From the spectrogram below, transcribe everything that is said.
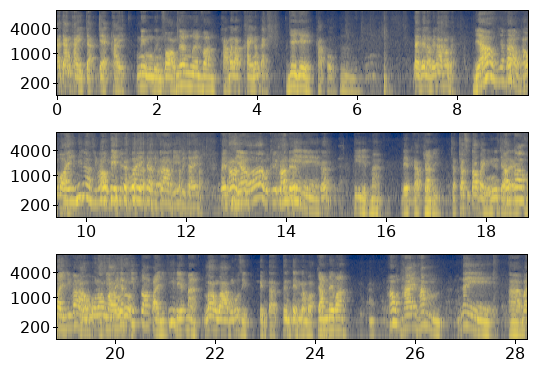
อาจารย์ไข่จะแจกไข่หนึ่งหมื่นฟอง หนึ่งหมื่นฟองถามมารับไข่น้ำกัน เย่เย่ครับผมอืมได้ไปแล้วเวลาเท่าไหร่เดี๋ยวอย่าเฝ้าเอาบอกไปมิน่าสิเฝ้าเอาดิ โอ้ยเจ้าสิเฝ้าหนี้ไปใจ ไปนอนเดี๋ยว เออเมื่อคืนนช็ออนตเด้อนี้นี่เอ้อที่เด็ดมาก เด็ดครับช็อตนี่ช็อตช็อตสต่อไปนี่จะช็อตอะไร ต่อข่อยสิเฝ้าเอาลองสิวางไปเฮ็ดดู คลิปต่อไปนี่ที่เด็ดมากล่องวามึงรู้สิเป็นตาตื่นเต้นน้ำบ่จำได้ว่าเฮาทายทำในอ่าไว้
